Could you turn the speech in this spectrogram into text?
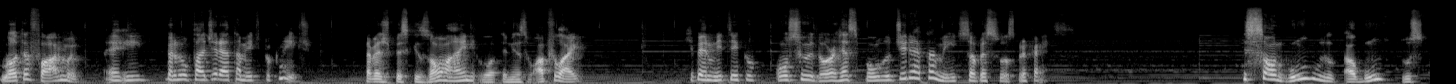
outra forma é perguntar diretamente para o cliente, através de pesquisa online ou até mesmo offline, que permitem que o consumidor responda diretamente sobre as suas preferências. Esses são alguns, alguns dos,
